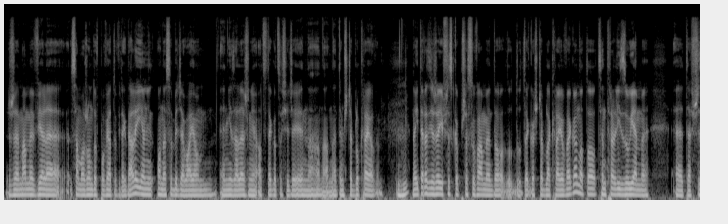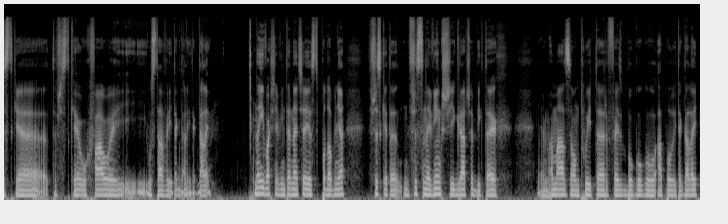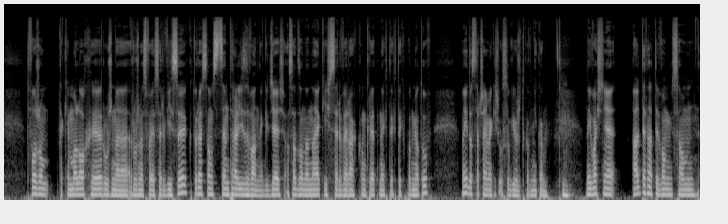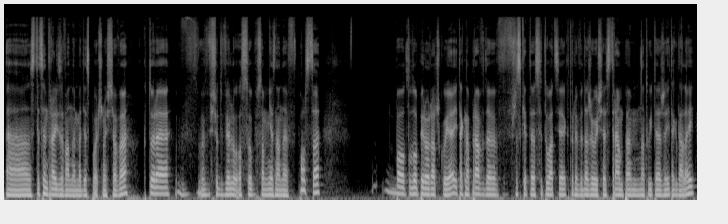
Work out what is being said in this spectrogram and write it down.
że mamy wiele samorządów, powiatów i tak dalej i one sobie działają e, niezależnie od tego, co się dzieje na, na, na tym szczeblu krajowym. Mhm. No i teraz, jeżeli wszystko przesuwamy do, do, do, tego szczebla krajowego, no to centralizujemy e, te wszystkie, te wszystkie uchwały i, i ustawy i tak dalej, i tak dalej. No i właśnie w internecie jest podobnie. Wszystkie te, wszyscy najwięksi gracze Big Tech, wiem, Amazon, Twitter, Facebook, Google, Apple i tak dalej, tworzą takie molochy, różne, różne swoje serwisy, które są scentralizowane, gdzieś osadzone na jakichś serwerach konkretnych tych, tych podmiotów, no i dostarczają jakieś usługi użytkownikom. Mhm. No i właśnie alternatywą są e, zdecentralizowane media społecznościowe, które w, wśród wielu osób są nieznane w Polsce, bo to dopiero raczkuje i tak naprawdę wszystkie te sytuacje, które wydarzyły się z Trumpem na Twitterze i tak dalej,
